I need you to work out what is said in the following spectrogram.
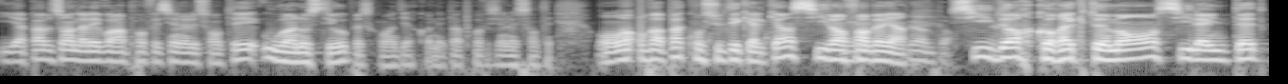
il n'y a pas besoin d'aller voir un professionnel de santé ou un ostéo, parce qu'on va dire qu'on n'est pas professionnel de santé. On ne va pas consulter quelqu'un si l'enfant va bien. S'il dort correctement, s'il a une tête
